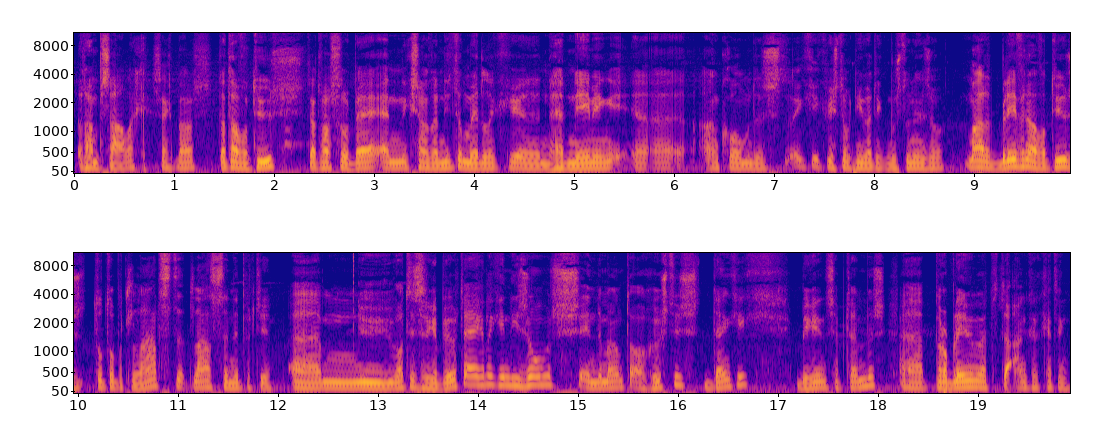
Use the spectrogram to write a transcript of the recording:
rampzalig, zeg maar. Dat avontuur, dat was voorbij. En ik zag daar niet onmiddellijk een herneming uh, aankomen. Dus ik, ik, wist ook niet wat ik moest doen en zo. Maar het bleef een avontuur tot op het laatste, het laatste nippertje. Um, nu, wat is er gebeurd eigenlijk in die zomers? In de maand augustus, denk ik. Begin september. Uh, problemen met de ankerketting.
